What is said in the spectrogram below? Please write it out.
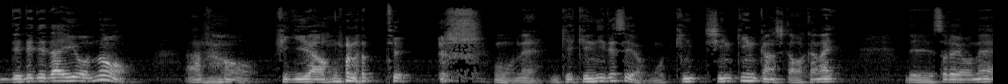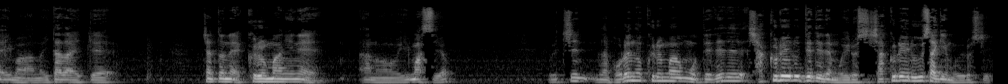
デデデ大王の、あの、フィギュアをもらって、もうね、激似ですよ。もう親近感しか湧かない。で、それをね、今、あの、いただいて、ちゃんとね、車にね、あの、いますよ。うち、なんか俺の車はもうデデデ、シャクレルデデデもいるし、シャクレルウサギもいるし、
